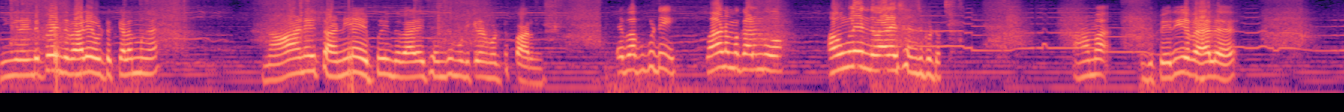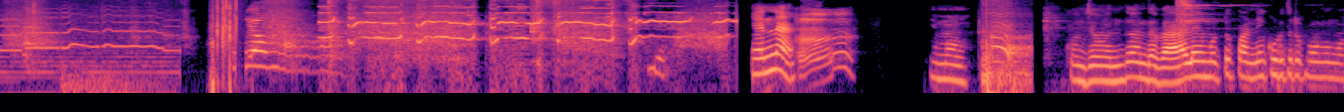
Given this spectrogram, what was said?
நீங்க ரெண்டு பேரும் இந்த வேலையை விட்டு கிளம்புங்க. நானே தனியா எப்படி இந்த வேலையை செஞ்சு முடிக்கிறேன்னு மட்டும் பாருங்க. ஏ பாப்புக்குட்டி வா நம்ம கிளம்புவோம். அவங்களே இந்த வேலையை செஞ்சுக்கிட்டோம். ஆமா இது பெரிய வேலை. என்ன? ஏம்மா கொஞ்சம் வந்து அந்த வேலையை மட்டும் பண்ணி கொடுத்துட்டு போங்கம்மா.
